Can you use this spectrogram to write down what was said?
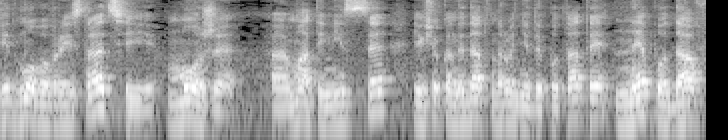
відмова в реєстрації може е, мати місце, якщо кандидат в народні депутати не подав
